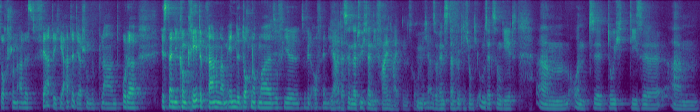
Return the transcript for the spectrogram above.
doch schon alles fertig. Ihr hattet ja schon geplant. Oder ist dann die konkrete Planung am Ende doch nochmal so viel, so viel aufwendiger. Ja, das sind natürlich dann die Feinheiten. So, mhm. Also wenn es dann wirklich um die Umsetzung geht ähm, und äh, durch diese ähm,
